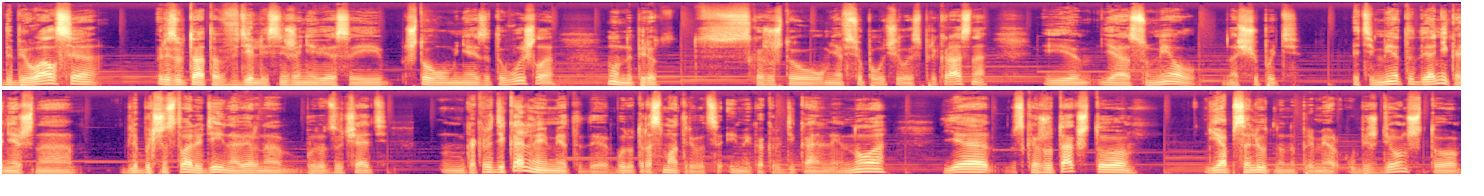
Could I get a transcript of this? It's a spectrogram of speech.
добивался результатов в деле снижения веса и что у меня из этого вышло. Ну, наперед скажу, что у меня все получилось прекрасно. И я сумел нащупать эти методы. Они, конечно, для большинства людей, наверное, будут звучать как радикальные методы, будут рассматриваться ими как радикальные. Но я скажу так, что я абсолютно, например, убежден, что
